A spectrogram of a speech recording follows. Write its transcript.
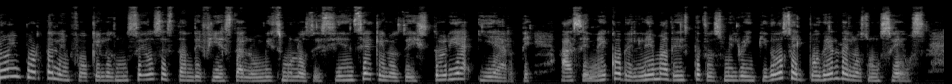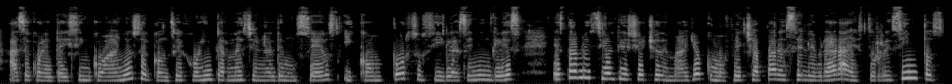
No importa el enfoque, los museos están de fiesta, lo mismo los de ciencia que los de historia y arte. Hacen eco del lema de este 2022, el poder de los museos. Hace 45 años, el Consejo Internacional de Museos, ICOM por sus siglas en inglés, estableció el 18 de mayo como fecha para celebrar a estos recintos,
